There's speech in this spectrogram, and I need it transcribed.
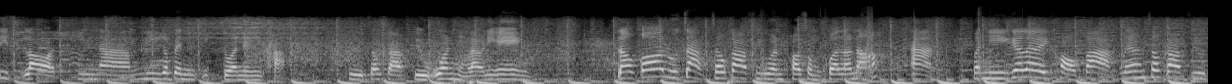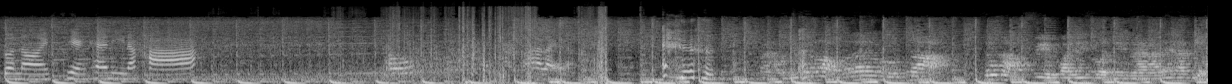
ติดหลอดกินน้ำนี่ก็เป็นอีกตัวหนึ่งค่ะ คือเจ้ากาฟิลอ้วนของเรานี่เอง เราก็รู้จักเจ้ากาฟิลกันพอสมควรแล้วเนาะอะวันนี้ก็เลยขอฝากเรื่องเจ้ากาฟิลตัวน้อยเพียงแค่นี้นะคะแล้วอะไรอะ วันนี้เราก็ได้รู้จักเจ้ากาฟิลไปในส่วนหนึ่งแล้วนะครับเดี๋ยว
